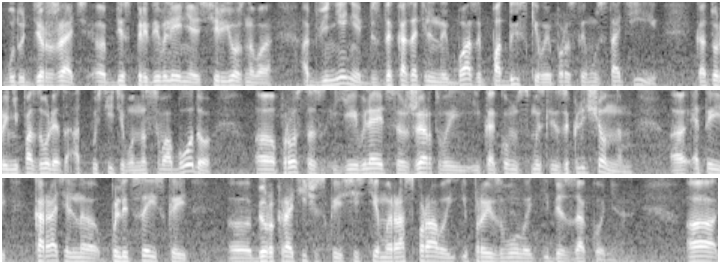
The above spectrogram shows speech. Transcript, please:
будут держать э, без предъявления серьезного обвинения, без доказательной базы, подыскивая просто ему статьи, которые не позволят отпустить его на свободу, э, просто является жертвой и в каком смысле заключенным э, этой карательно-полицейской бюрократической системы расправы и произвола и беззакония. А,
